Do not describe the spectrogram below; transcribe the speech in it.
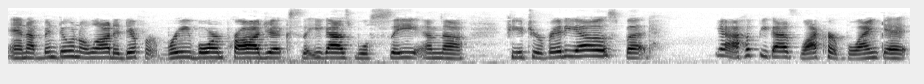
And I've been doing a lot of different reborn projects that you guys will see in the future videos. But yeah, I hope you guys like her blanket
